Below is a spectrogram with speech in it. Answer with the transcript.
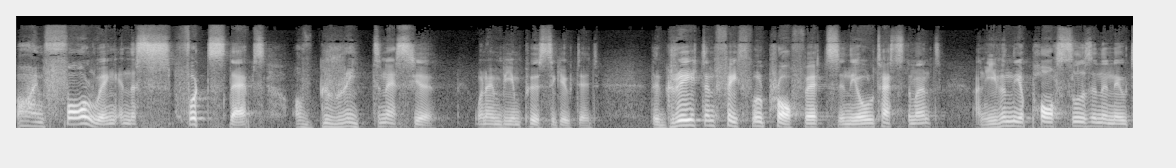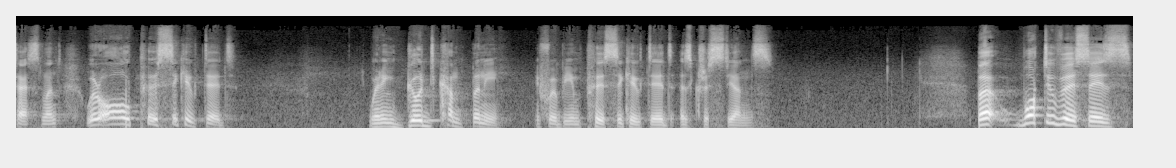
Oh, I'm following in the footsteps of greatness here when I'm being persecuted. The great and faithful prophets in the Old Testament and even the apostles in the New Testament were all persecuted. We're in good company if we're being persecuted as Christians. But what do verses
